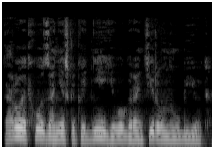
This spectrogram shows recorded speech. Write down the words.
Второй отход за несколько дней его гарантированно убьет.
